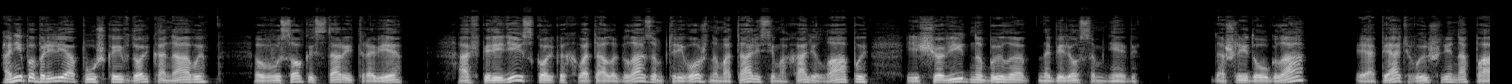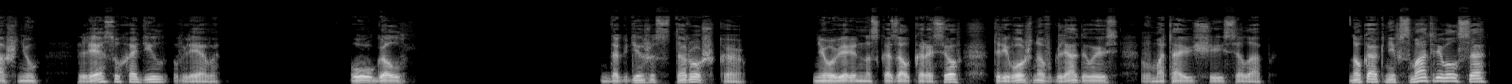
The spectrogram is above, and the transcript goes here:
Они побрели опушкой вдоль канавы, в высокой старой траве, а впереди, сколько хватало глазом, тревожно мотались и махали лапы, еще видно было на белесом небе. Дошли до угла и опять вышли на пашню, лес уходил влево. Угол. Да где же сторожка? — неуверенно сказал Карасев, тревожно вглядываясь в мотающиеся лапы. Но как ни всматривался,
